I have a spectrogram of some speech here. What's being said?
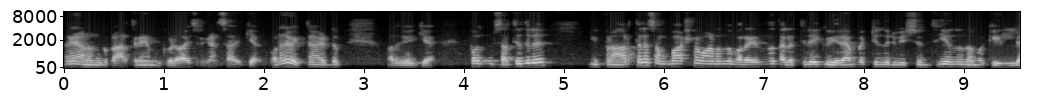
അങ്ങനെയാണ് നമുക്ക് പ്രാർത്ഥനയെ നമുക്ക് ഇവിടെ വായിച്ചെടുക്കാൻ സാധിക്കുക. വളരെ വ്യക്തമായിട്ടും പറഞ്ഞു വയ്ക്കുക. അപ്പൊ സത്യത്തിൽ ഈ പ്രാർത്ഥന സംഭാഷണമാണെന്ന് പറയുന്ന തലത്തിലേക്ക് ഉയരാൻ പറ്റുന്ന ഒരു വിശുദ്ധിയൊന്നും നമുക്കില്ല.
